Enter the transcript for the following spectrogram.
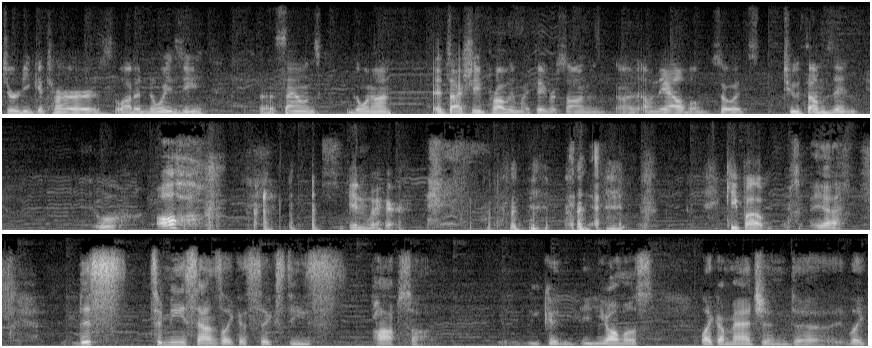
dirty guitars, a lot of noisy uh, sounds going on. It's actually probably my favorite song uh, on the album. So it's two thumbs in. Ooh. Oh! In where? Keep up. Yeah. This, to me, sounds like a 60s pop song. You could, you almost, like, imagined, uh, like,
